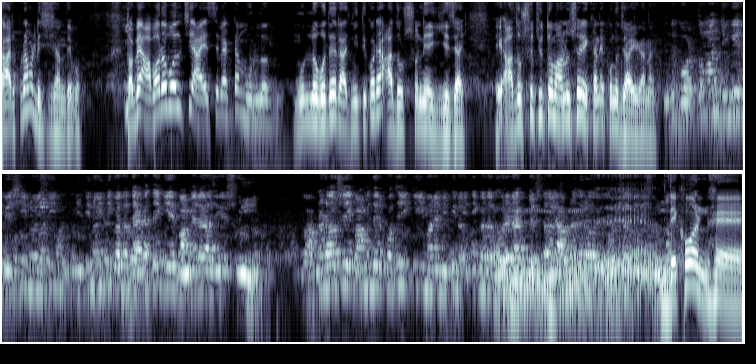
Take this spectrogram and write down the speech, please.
তারপর আমরা ডিসিশন দেব। তবে আবারও বলছি, আইএসএফ একটা মূল্য, মূল্যবোধের রাজনীতি করে আদর্শ নিয়ে এগিয়ে যায়। এই আদর্শচ্যুত মানুষের এখানে কোনো জায়গা নাই। বর্তমান যুগে বেশি নৈতিক নীতি নৈতিকতা দেখাতে গিয়ে বামেরা আজকে শূন্য। মানে দেখুন হ্যাঁ।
